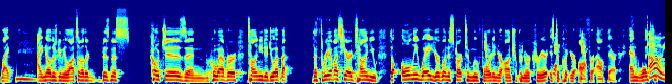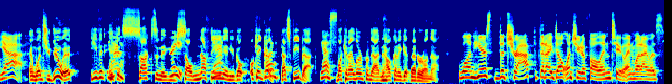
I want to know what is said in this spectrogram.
like I know there's going to be lots of other business coaches and whoever telling you to do it, but the three of us here are telling you the only way you're going to start to move Yeah. forward in your entrepreneur career is to put your Yeah. offer out there. And once you Oh yeah. and once you do it, even if it sucks and you Right. sell nothing and you go, okay, good, that's feedback. Yes. What can I learn from that and how can I get better on that? Well, and here's the trap that I don't want you to fall into, and what I was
